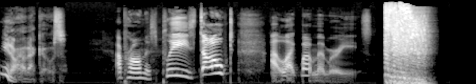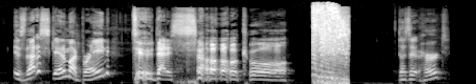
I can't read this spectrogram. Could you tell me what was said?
You know how that goes. I promise. Please don't. I like my memories. Is that a scan of my brain? Dude, that is so cool. Does it hurt?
